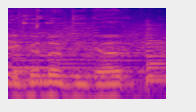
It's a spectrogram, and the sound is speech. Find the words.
They good be dude.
